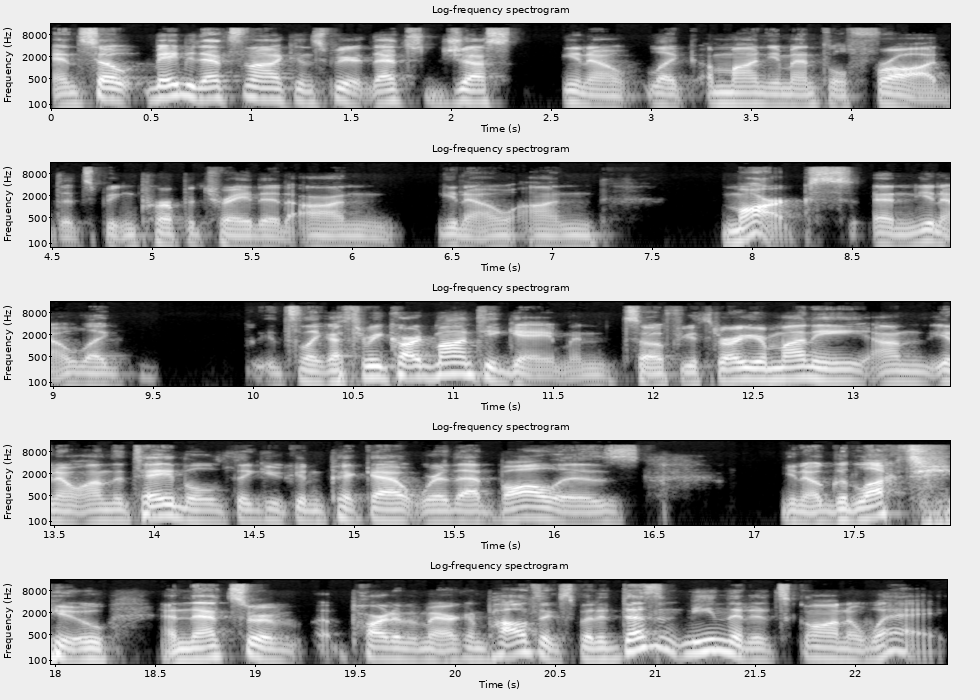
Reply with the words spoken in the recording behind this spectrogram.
And so maybe that's not a conspiracy. That's just, you know, like a monumental fraud that's being perpetrated on, you know, on marks and, you know, like it's like a three card Monty game. And so if you throw your money on, you know, on the table, think you can pick out where that ball is, you know, good luck to you. And that's sort of part of American politics, but it doesn't mean that it's gone away.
